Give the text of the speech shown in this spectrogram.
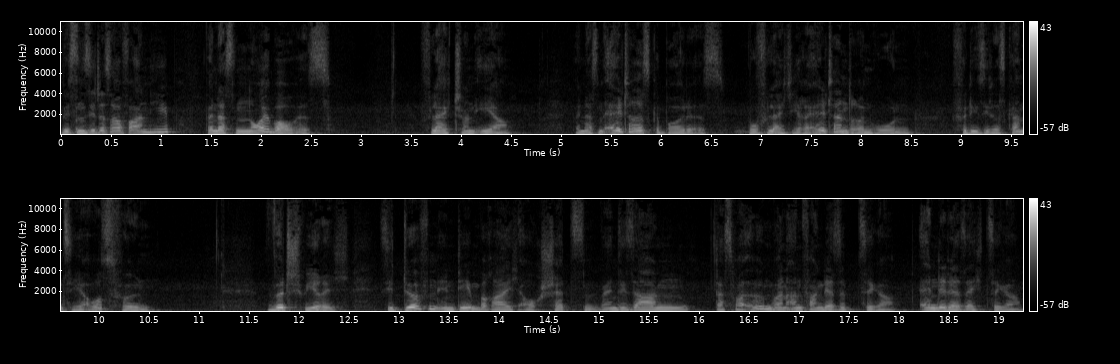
Wissen Sie das auf Anhieb? Wenn das ein Neubau ist, vielleicht schon eher. Wenn das ein älteres Gebäude ist, wo vielleicht Ihre Eltern drin wohnen, für die Sie das Ganze hier ausfüllen, wird schwierig. Sie dürfen in dem Bereich auch schätzen. Wenn Sie sagen, das war irgendwann Anfang der 70er, Ende der 60er.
